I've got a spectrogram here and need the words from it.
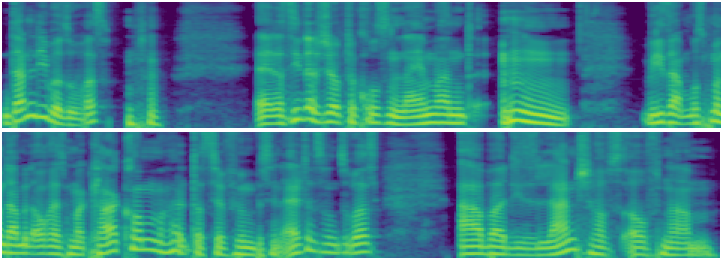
Dann lieber sowas. äh, das sieht natürlich auf der großen Leinwand. Wie gesagt, muss man damit auch erstmal klarkommen, halt, dass der Film ein bisschen älter ist und sowas. Aber diese Landschaftsaufnahmen,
